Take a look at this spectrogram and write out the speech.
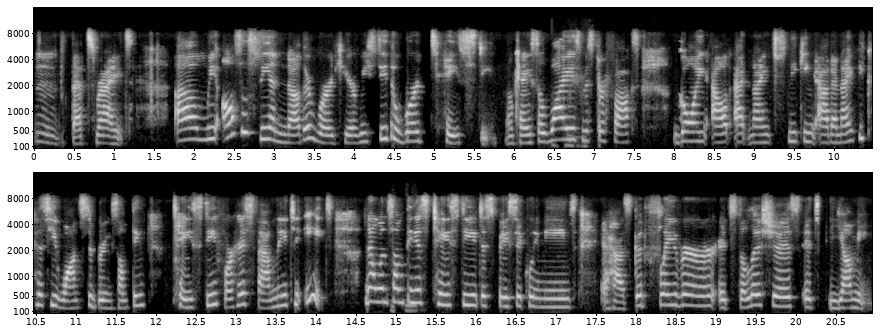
Mm, that's right. Um, we also see another word here. We see the word tasty. Okay, so why is. Mr. Fox going out at night, sneaking out at night? Because he wants to bring something tasty for his family to eat. Now, when something is tasty, it just basically means it has good flavor, it's delicious, it's yummy.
